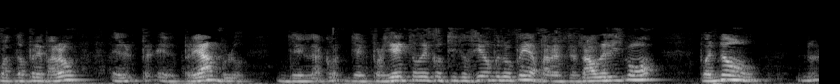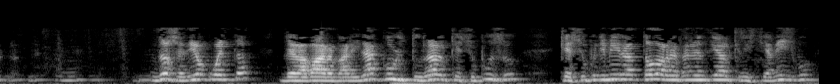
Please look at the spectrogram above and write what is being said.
cuando preparó el, preámbulo del proyecto de constitución europea para el Tratado de Lisboa, pues no, no, no se dio cuenta de la barbaridad cultural que supuso que suprimiera toda referencia al cristianismo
